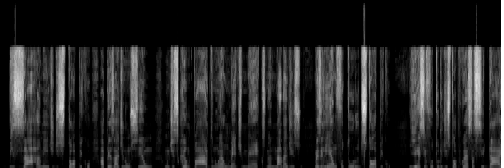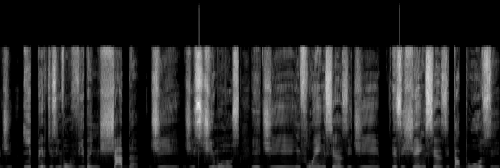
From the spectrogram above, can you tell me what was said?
bizarramente distópico, apesar de não ser um, um descampado, não é um Mad Max, não é nada disso. Mas ele é um futuro distópico. E esse futuro distópico, essa cidade hiper desenvolvida, inchada de, de estímulos e de influências e de exigências e tabus e,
